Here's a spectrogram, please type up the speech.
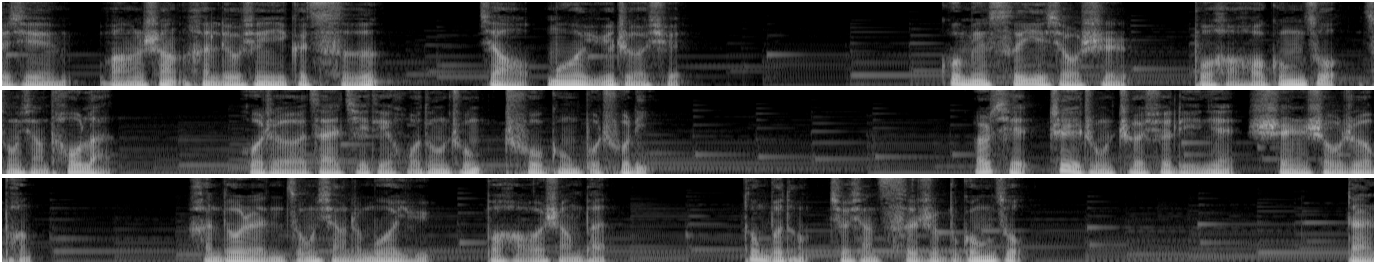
最近网上很流行一个词，叫“摸鱼哲学”。顾名思义，就是不好好工作，总想偷懒，或者在集体活动中出工不出力。而且这种哲学理念深受热捧，很多人总想着摸鱼，不好好上班，动不动就想辞职不工作。但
